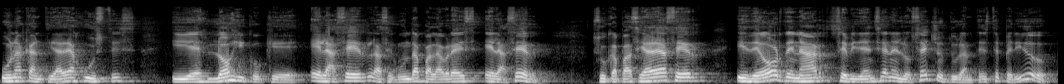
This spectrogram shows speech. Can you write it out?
una cantidad de ajustes y es lógico que el hacer, la segunda palabra es el hacer, su capacidad de hacer y de ordenar se evidencian en los hechos durante este periodo.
